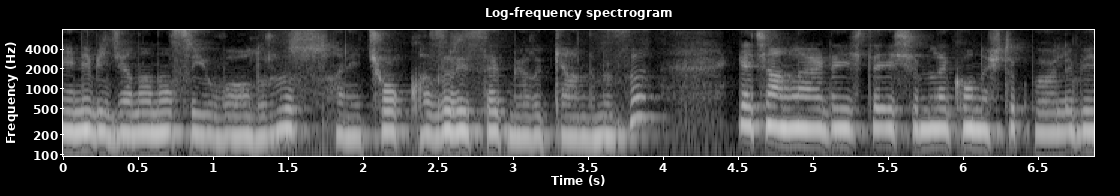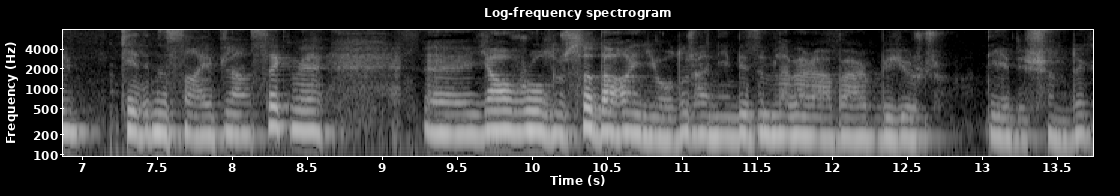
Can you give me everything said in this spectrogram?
yeni bir cana nasıl yuva oluruz? Hani çok hazır hissetmiyorduk kendimizi. Geçenlerde işte eşimle konuştuk böyle bir kedimiz sahiplensek ve e, yavru olursa daha iyi olur. Hani bizimle beraber büyür diye düşündük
